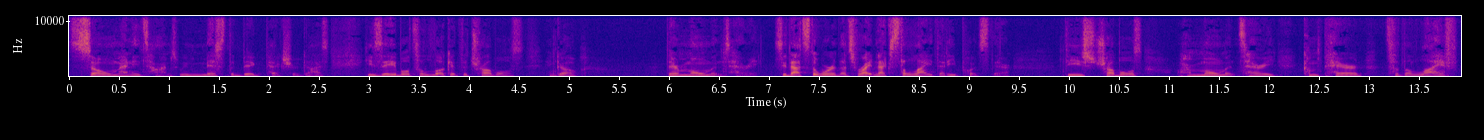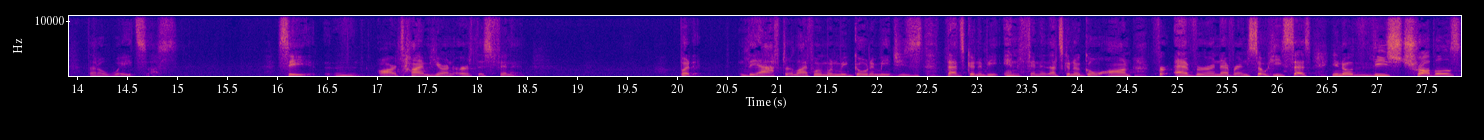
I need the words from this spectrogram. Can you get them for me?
so many times. We miss the big picture, guys. He's able to look at the troubles and go, they're momentary. See, that's the word that's right next to light that he puts there. These troubles are momentary compared to the life that awaits us. See, our time here on earth is finite. But the afterlife, when, when we go to meet Jesus, that's going to be infinite. That's going to go on forever and ever. And so he says, you know, these troubles,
